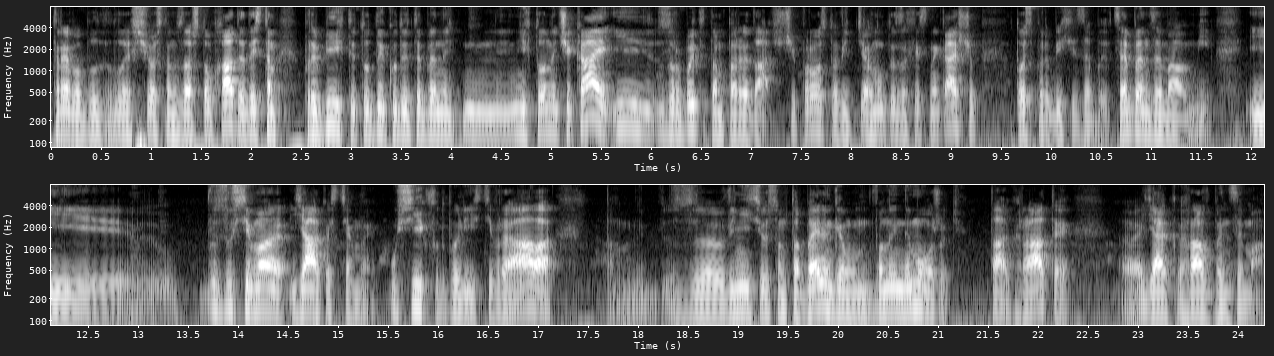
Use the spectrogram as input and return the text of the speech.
треба було щось там заштовхати, десь там прибігти туди, куди тебе не, ніхто не чекає, і зробити там передачу. Чи просто відтягнути захисника, щоб хтось прибіг і забив. Це Бензема вмів. І з усіма якостями усіх футболістів Реала, там, з Вінісіусом та Белінгем, вони не можуть так грати, е, як грав Бензема.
